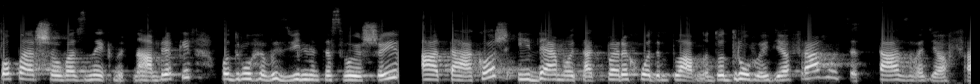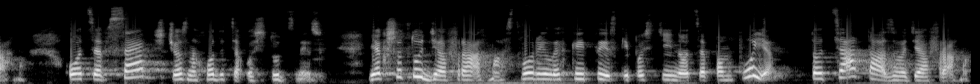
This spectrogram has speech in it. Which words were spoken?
По-перше, у вас зникнуть набряки, по-друге, ви звільните свою шию. А також йдемо так, переходимо плавно до другої діафрагми, це тазова діафрагма. Оце все, що знаходиться ось тут знизу. Якщо тут діафрагма створює легкий тиск і постійно це помпує, то ця тазова діафрагма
